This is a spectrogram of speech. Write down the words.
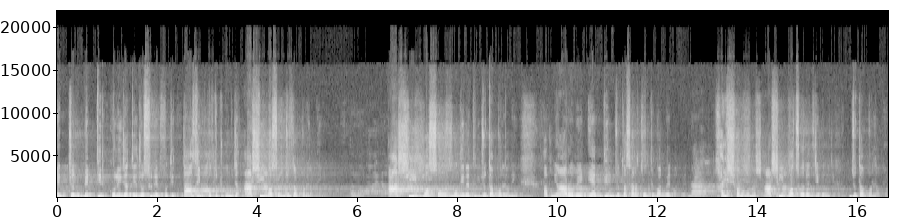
একজন ব্যক্তির কলিজাতে রসুলের প্রতি তাজিম কতটুকু যে আশি বছর জুতা পরেন নাই। আশি বছর মদিনাতে জুতা পরেন নাই। আপনি আরবে একদিন জুতা ছাড়া চলতে পারবেন? না। হাই সর্বনাশ আশি বছরের জীবনে জুতা পরেন নাই।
